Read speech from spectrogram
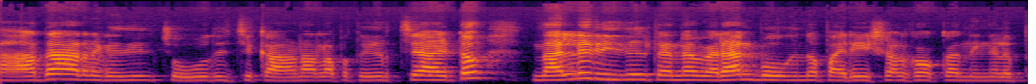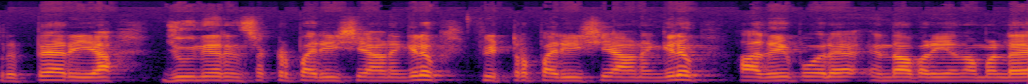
സാധാരണഗതിയിൽ ചോദിച്ച് കാണാറുള്ളത്. അപ്പോൾ തീർച്ചയായിട്ടും നല്ല രീതിയിൽ തന്നെ വരാൻ പോകുന്ന പരീക്ഷകൾക്കൊക്കെ നിങ്ങൾ പ്രിപ്പയർ ചെയ്യുക. ജൂനിയർ ഇൻസ്ട്രക്ടർ പരീക്ഷയാണെങ്കിലും ഫിറ്റർ പരീക്ഷയാണെങ്കിലും അതേപോലെ എന്താ പറയുക നമ്മളുടെ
